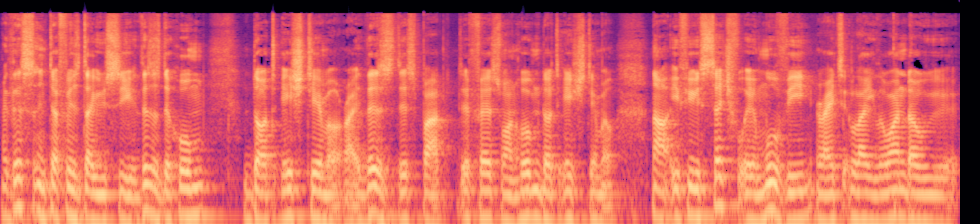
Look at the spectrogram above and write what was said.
this interface that you see this is the home.html right? This is this part the first one home.html now if you search for a movie right like the one that we're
